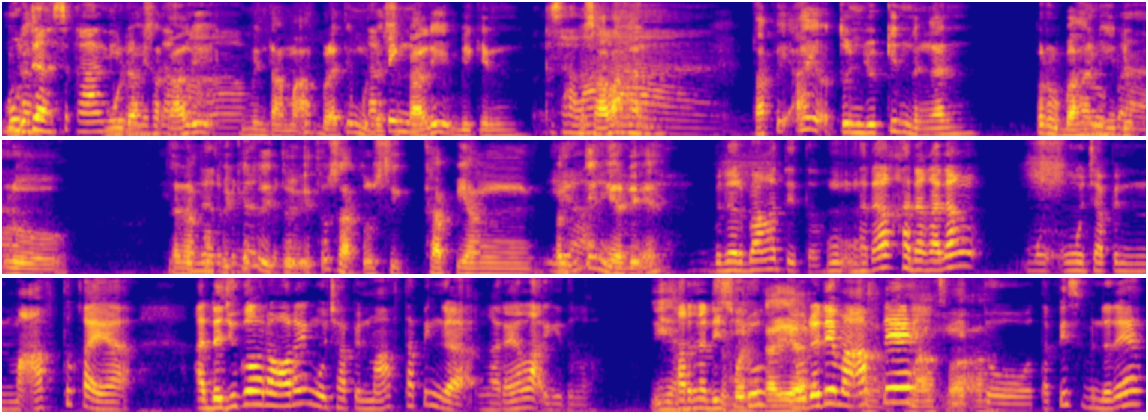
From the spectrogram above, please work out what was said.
udah mudah sekali mudah minta sekali maaf. minta maaf berarti mudah Tapi sekali bikin kesalahan, kesalahan. Tapi ayo tunjukin dengan perubahan Berubah. hidup lu. Dan aku Benar, pikir benar, itu benar. itu satu sikap yang Iya, penting iya, ya, Dek ya. bener banget itu Mm-mm. kadang kadang-kadang ng- ngucapin maaf tuh kayak ada juga orang-orang yang ngucapin maaf tapi nggak nggak rela gitu loh Iya, karena disuruh ya udah deh maaf eh, deh maaf, gitu tapi sebenarnya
